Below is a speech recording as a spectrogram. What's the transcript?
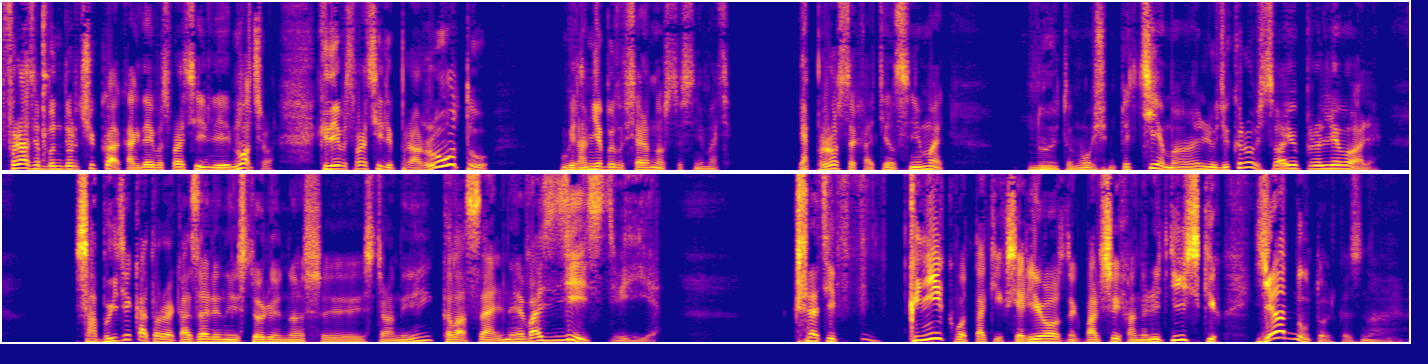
фраза Бондарчука, когда его спросили, младшего, когда его спросили про роту, он говорит, а мне было все равно, что снимать. Я просто хотел снимать. Ну, это, в общем-то, тема, люди кровь свою проливали. События, которые оказали на историю нашей страны колоссальное воздействие. Кстати, книг вот таких серьезных, больших, аналитических, я одну только знаю.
